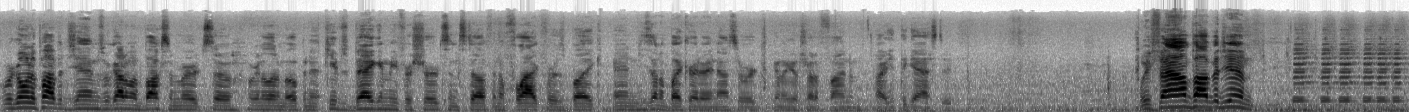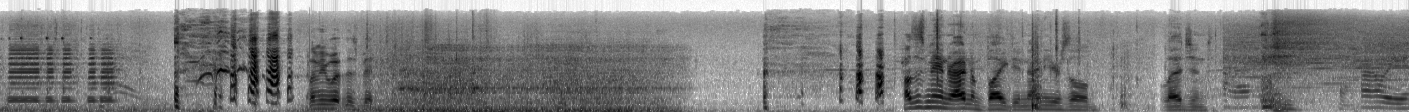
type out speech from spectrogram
We're going to Papa Jim's. We got him a box of merch, so we're gonna let him open it. Keeps begging me for shirts and stuff and a flag for his bike. And he's on a bike ride right now, so we're gonna go try to find him. All right, hit the gas, dude. We found Papa Jim. Let me whip this bit. How's this man riding a bike, dude? 90 years old. Legend. How are you?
